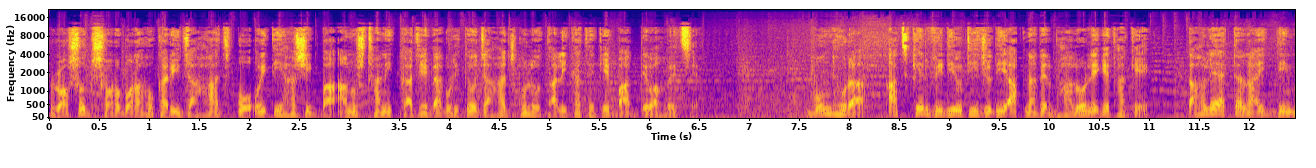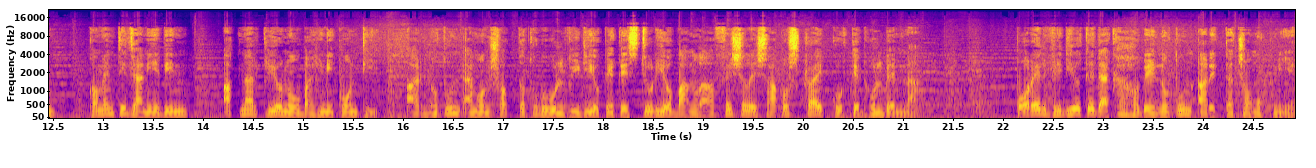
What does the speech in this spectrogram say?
রসদ সরবরাহকারী জাহাজ ও ঐতিহাসিক বা আনুষ্ঠানিক কাজে ব্যবহৃত জাহাজগুলো তালিকা থেকে বাদ দেওয়া হয়েছে। বন্ধুরা, আজকের ভিডিওটি যদি আপনাদের ভালো লেগে থাকে, তাহলে একটা লাইক দিন, কমেন্টে জানিয়ে দিন, আপনার প্রিয় নৌবাহিনী কোনটি, আর নতুন এমন সব তথ্যবহুল ভিডিও পেতে স্টুডিও বাংলা অফিসিয়ালে সাবস্ক্রাইব করতে ভুলবেন না। পরের ভিডিওতে দেখা হবে নতুন আরেকটা চমক নিয়ে।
